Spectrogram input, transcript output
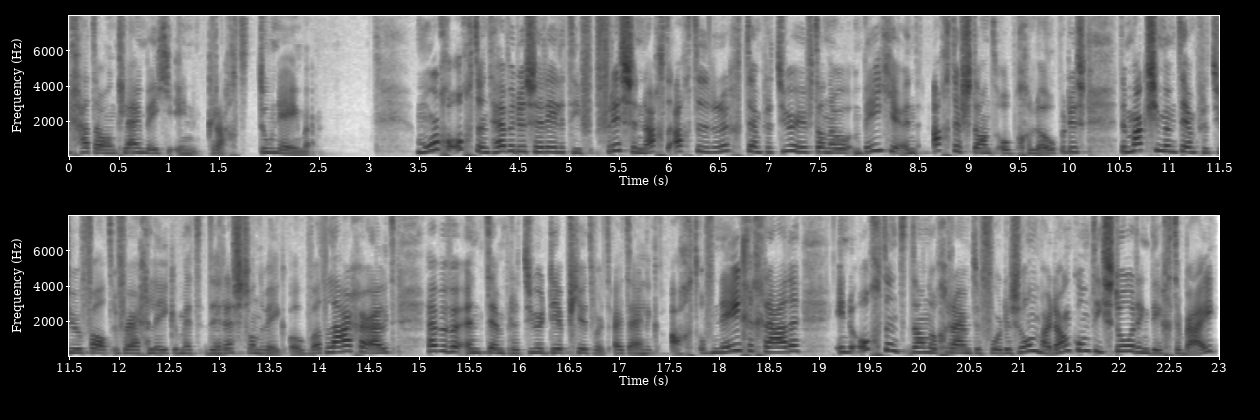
en gaat al een klein beetje in kracht toenemen. Morgenochtend hebben we dus een relatief frisse nacht achter de rug. Temperatuur heeft dan al een beetje een achterstand opgelopen. Dus de maximumtemperatuur valt vergeleken met de rest van de week ook wat lager uit. Hebben we een temperatuurdipje. Het wordt uiteindelijk 8 of 9 graden. In de ochtend dan nog ruimte voor de zon, maar dan komt die storing dichterbij.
